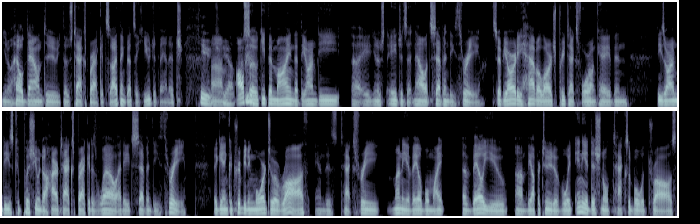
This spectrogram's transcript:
you know held down to those tax brackets. So I think that's a huge advantage. Huge. Um, yeah. also, keep in mind that the RMD uh, you know age is at now at 73. So if you already have a large pre-tax 401k, then these RMDs could push you into a higher tax bracket as well at age 73. Again, contributing more to a Roth and this tax free money available might avail you um, the opportunity to avoid any additional taxable withdrawals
